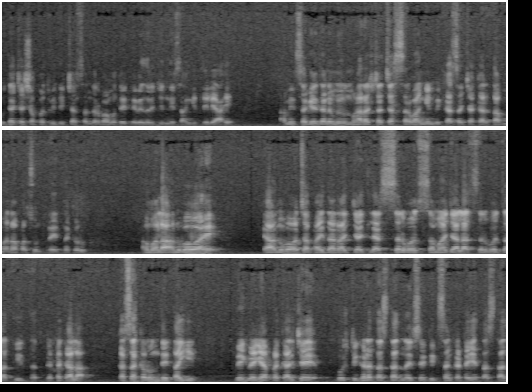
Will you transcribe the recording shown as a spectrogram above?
उद्याच्या शपथविधीच्या संदर्भामध्ये देवेंद्रजींनी सांगितलेली आहे. आम्ही सगळेजण मिळून महाराष्ट्राच्या सर्वांगीण विकासाच्या करता मनापासून प्रयत्न करू. आम्हाला अनुभव आहे. या अनुभवाचा फायदा राज्यातल्या सर्व समाजाला सर्व जाती घटकाला कसा करून देता येईल? वेगवेगळ्या प्रकारचे गोष्टी घडत असतात नैसर्गिक संकट येत असतात.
